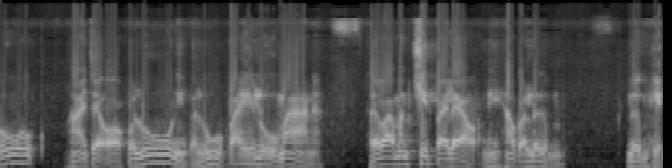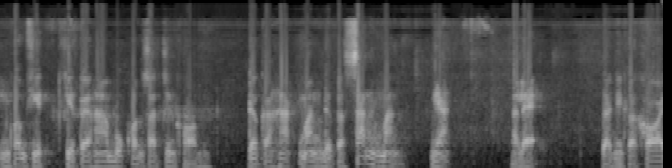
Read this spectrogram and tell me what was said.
รู้ หายใจออกก็รู้นี่ก็รู้ไปรู้มานะแต่ว่ามันคิดไปแล้วนี่เขาก็เริ่มเริ่มเห็นความคิดคิดไปหาบุคคลสัตว์จึงของเดี๋ยวก็หักมั่งเดี๋ยวก็สร้างมั่งเนี่ยนั่นแหละ แล้วนี่ก็คอย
